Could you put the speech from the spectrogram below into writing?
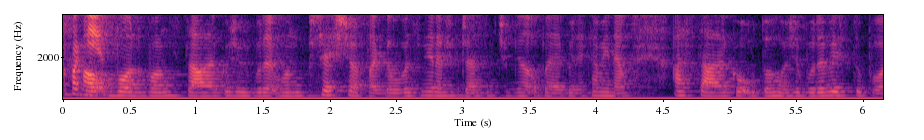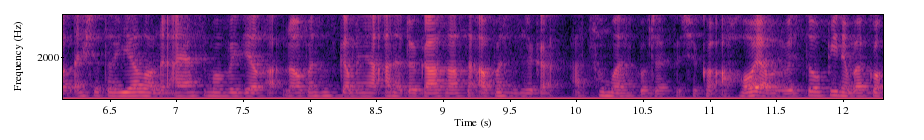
A pak a nic. on, on stál jako, že už bude, on přešel, tak vůbec mě nevšiml, protože já jsem čuměla úplně jako někam jinam a stál jako u toho, že bude vystupovat a ještě to jelo, ne? A já jsem ho viděla, no opět jsem zkamenila a nedokázala jsem a opět jsem si říkala, a co mu jako řekl, takže jako ahoj a on vystoupí, nebo jako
